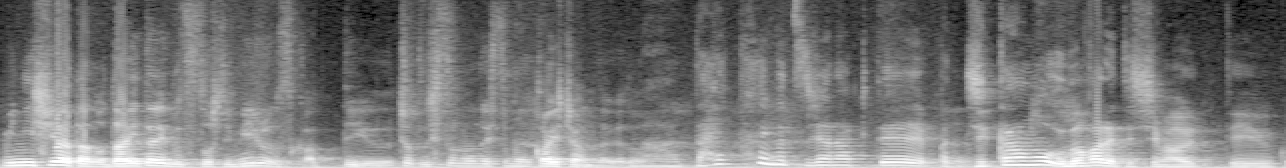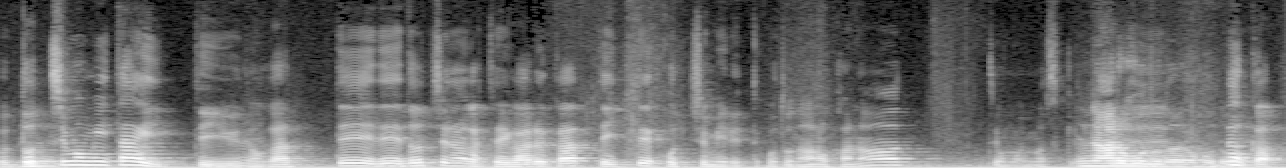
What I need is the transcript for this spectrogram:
ミニシアターの代替物として見るんですかっていうちょっと質問で質問書いちゃうんだけど、まあ、代替物じゃなくてやっぱ時間を奪われてしまうっていうこうどっちも見たいっていうのがあってでどっちの方が手軽かって言ってこっちを見るってことなのかなって思いますけど、なるほどなるほど。なんか、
